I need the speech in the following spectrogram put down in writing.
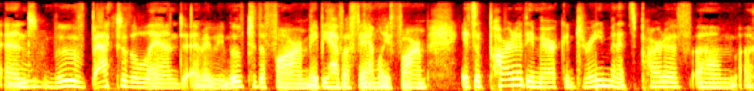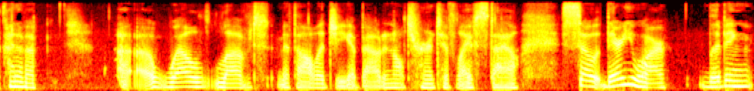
and mm. move back to the land and maybe move to the farm, maybe have a family farm. It's a part of the American dream and it's part of um, a kind of a a well loved mythology about an alternative lifestyle. So there you are, living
